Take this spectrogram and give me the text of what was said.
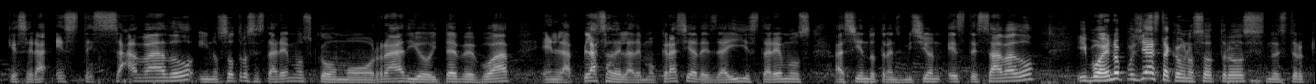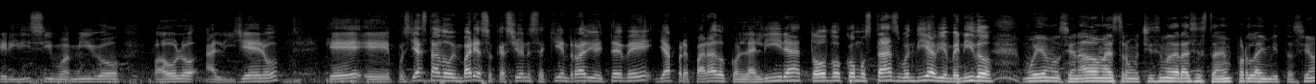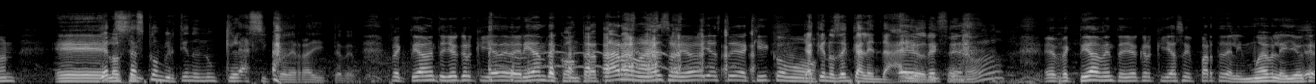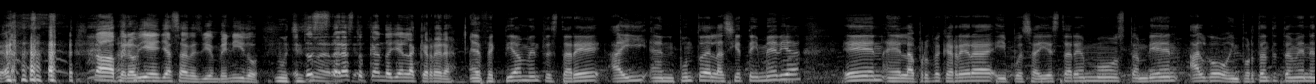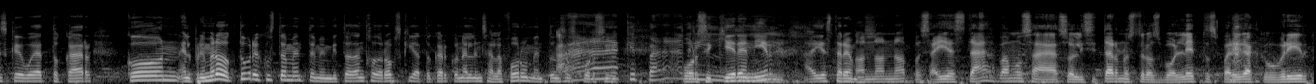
que será este sábado y nosotros estaremos como Radio y TV Boab en la Plaza de la Democracia, desde ahí estaremos haciendo transmisión este sábado. Y bueno, pues ya está con nosotros nuestro queridísimo amigo Paolo Alillero que eh, pues ya ha estado en varias ocasiones aquí en Radio y TV, ya preparado con la lira, todo. ¿Cómo estás? Buen día, bienvenido. Muy emocionado, maestro. Muchísimas gracias también por la invitación. Eh, ya te estás convirtiendo en un clásico de radio y TV. Efectivamente, yo creo que ya deberían de contratarme, maestro. Yo ya estoy aquí como... Ya que nos den calendario, dice, ¿no? Efectivamente, yo creo que ya soy parte del inmueble, yo creo. no, pero bien, ya sabes, bienvenido. Muchísimas Entonces estarás tocando allá en la carrera. Efectivamente, estaré ahí en punto de las siete y media en eh, la propia carrera y pues ahí estaremos también. Algo importante también es que voy a tocar con el primero de octubre justamente me invitó Dan Jodorowsky a tocar con él en Sala Forum, entonces por si ah, por si quieren ir, ahí estaremos. No, no, no, pues ahí está. Vamos a solicitar nuestros boletos para ir a cubrir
